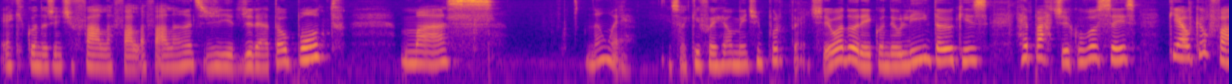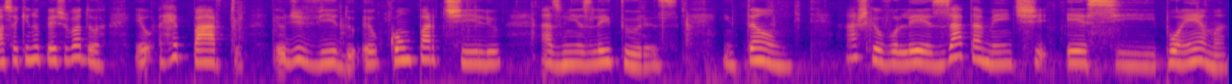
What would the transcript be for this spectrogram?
É que quando a gente fala, fala, fala antes de ir direto ao ponto, mas não é. Isso aqui foi realmente importante. Eu adorei quando eu li, então eu quis repartir com vocês, que é o que eu faço aqui no Peixe Voador. Eu reparto, eu divido, eu compartilho as minhas leituras. Então, acho que eu vou ler exatamente esse poema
